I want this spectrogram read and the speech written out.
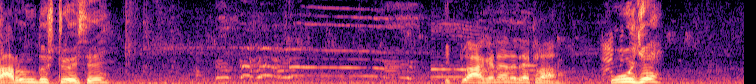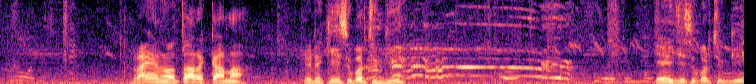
দারুণ দুষ্টু হয়েছে। একটু আগে না দেখলাম। ওই যে। রায়ান তার কানা এটা কি সুপার চুগ্গি? এই যে সুপার চুগ্গি।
